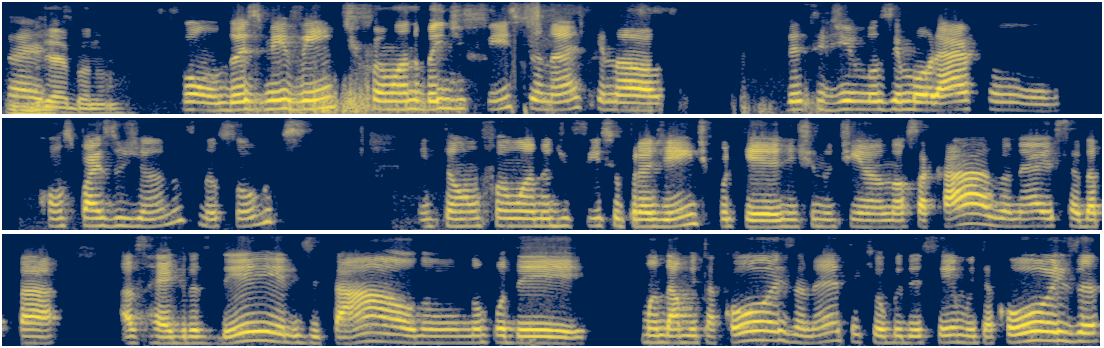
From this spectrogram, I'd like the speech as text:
Certo. De ébano. Bom, 2020 foi um ano bem difícil, né? Que nós decidimos ir morar com, com os pais do Janos, meus sogros. Então foi um ano difícil pra gente, porque a gente não tinha a nossa casa, né? E se adaptar às regras deles e tal, não, não poder mandar muita coisa, né? Ter que obedecer muita coisa.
